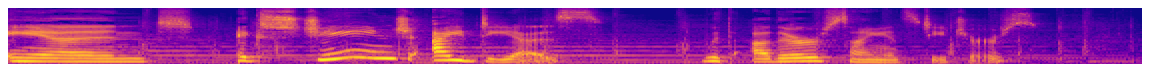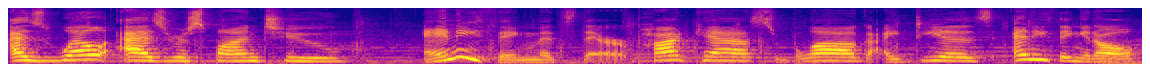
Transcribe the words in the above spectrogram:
and exchange ideas with other science teachers, as well as respond to anything that's there podcast, blog, ideas, anything at all.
